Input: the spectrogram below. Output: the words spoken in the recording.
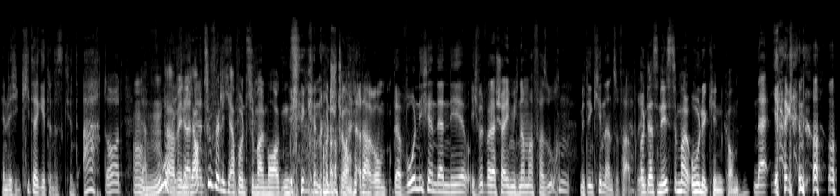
in welche Kita geht denn das Kind? Ach, dort. Mhm, wohne da bin ja ich auch zufällig ab und zu mal morgens Genau. und streue da rum. Da wohne ich in der Nähe. Ich würde wahrscheinlich mich nochmal versuchen, mit den Kindern zu verabreden. Und das nächste Mal ohne Kind kommen. Na, ja, genau.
